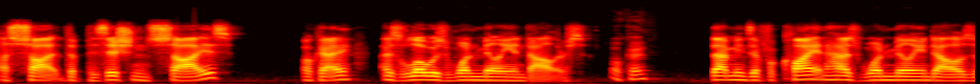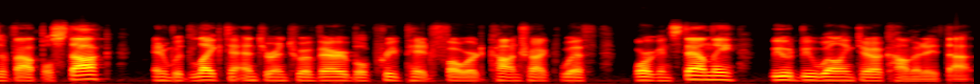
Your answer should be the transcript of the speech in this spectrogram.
a, the position size, okay, as low as one million dollars. Okay. That means if a client has one million dollars of Apple stock and would like to enter into a variable prepaid forward contract with Morgan Stanley, we would be willing to accommodate that.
